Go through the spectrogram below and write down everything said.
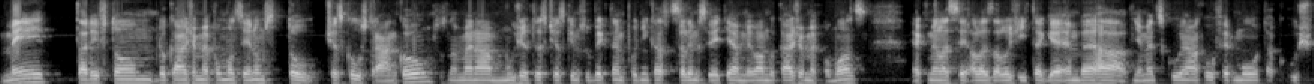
My tady v tom dokážeme pomoct jenom s tou českou stránkou, to znamená, můžete s českým subjektem podnikat v celém světě a my vám dokážeme pomoct. Jakmile si ale založíte GmbH v Německu nějakou firmu, tak už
